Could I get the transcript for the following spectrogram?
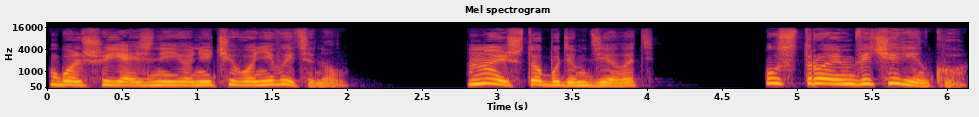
Больше я из нее ничего не вытянул». «Ну и что будем делать?» «Устроим вечеринку».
